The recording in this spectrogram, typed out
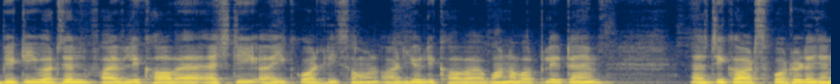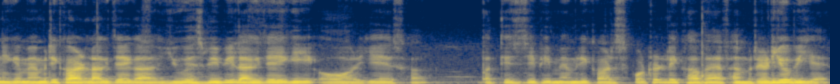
बी टी वर्जन फाइव लिखा हुआ है H D I quality sound audio लिखा हुआ है one hour play time S D card supported है, यानी कि मेमोरी कार्ड लग जाएगा यू एस बी भी लग जाएगी, और ये इसका बत्तीस G B memory card supported लिखा हुआ है एफ़ एम रेडियो भी है।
